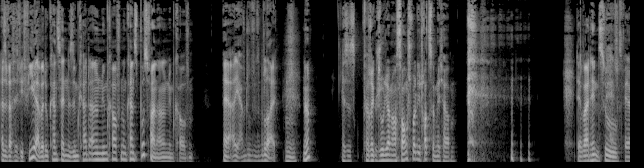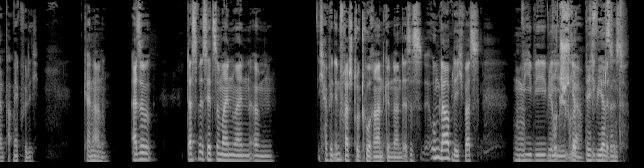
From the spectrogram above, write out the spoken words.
Also was ist wie viel, aber du kannst halt eine SIM-Karte anonym kaufen und kannst Busfahren anonym kaufen. Äh, ja, du, bleib, Hm. ne? Es ist verrückt. Julian Assange wollte die trotzdem nicht haben. Der war hinzu. Das wäre ein paar. merkwürdig. Keine Hm. Ahnung. Also, das ist jetzt so mein, mein, ähm, ich habe ihn Infrastrukturrand genannt. Es ist unglaublich, was, Mhm. wie, wie, wie rückschrittlich wie wir sind. ist.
